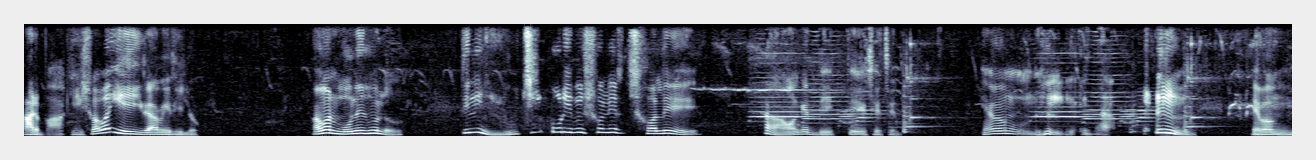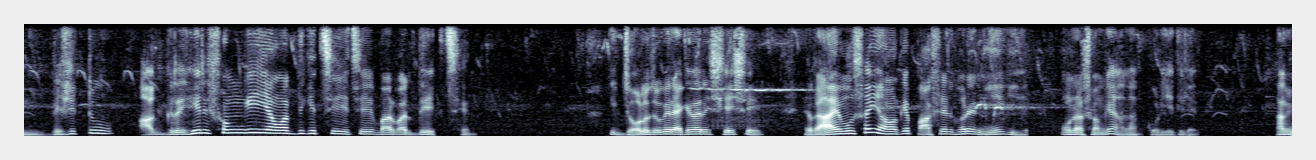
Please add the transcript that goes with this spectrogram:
আর বাকি সবাই এই গ্রামেরই লোক। আমার মনে হলো তিনি লুচি পরিবেশনের ছলে আমাকে দেখতে এসেছেন। এবং এবং বেশ একটু আগ্রহের সঙ্গেই আমার দিকে চেয়ে চেয়ে বারবার দেখছেন। জলযোগের একেবারে শেষে রায়মশাই আমাকে পাশের ঘরে নিয়ে গিয়ে ওনার সঙ্গে আলাপ করিয়ে দিলেন। আমি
